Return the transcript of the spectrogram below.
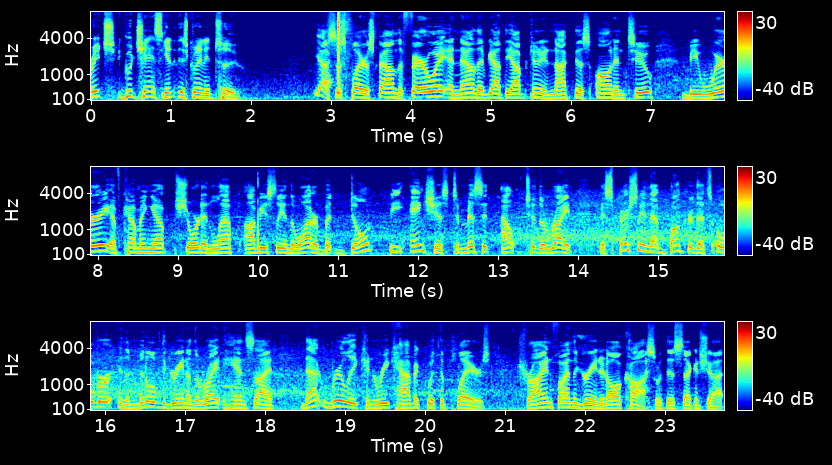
Rich, good chance to get this green in two. Yes, this player's found the fairway, and now they've got the opportunity to knock this on in two. Be wary of coming up short and left, obviously in the water, but don't be anxious to miss it out to the right, especially in that bunker that's over in the middle of the green on the right-hand side. That really can wreak havoc with the players. Try and find the green at all costs with this second shot.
